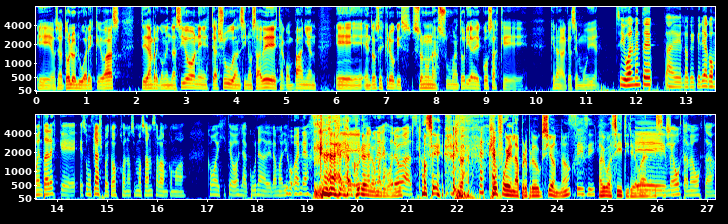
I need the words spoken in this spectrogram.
eh, o sea, todos los lugares que vas te dan recomendaciones, te ayudan si no sabes, te acompañan. Eh, entonces creo que son una sumatoria de cosas que, que nada, que hacen muy bien. Sí, igualmente eh, lo que quería comentar es que es un flash, porque todos conocemos Amsterdam como, como dijiste vos, la cuna de la marihuana. la eh, cura de la cuna de las drogas. No sé, ¿qué fue en la preproducción, no? Sí, sí. Algo así tiré, bueno, qué Eh, sé me gusta, me gusta.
